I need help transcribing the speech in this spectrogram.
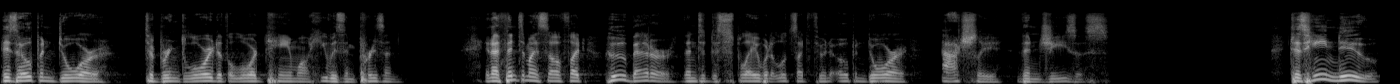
His open door to bring glory to the Lord came while he was in prison. And I think to myself, like, who better than to display what it looks like through an open door actually than Jesus? Because he knew,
